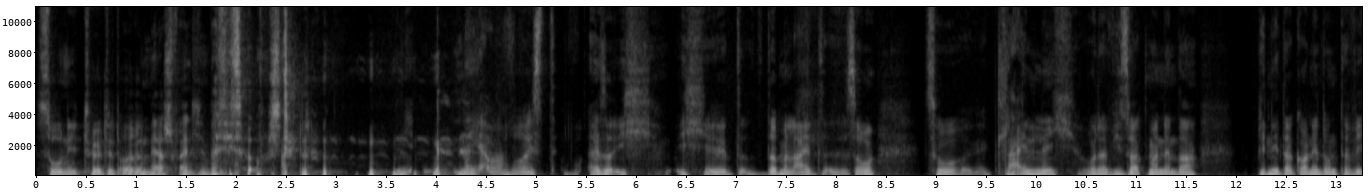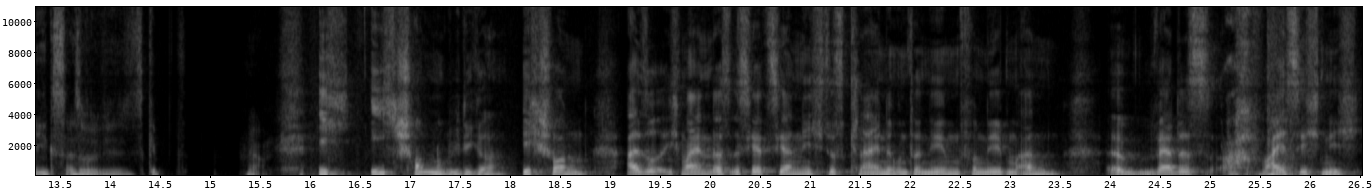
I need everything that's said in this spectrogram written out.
Sony tötet eure Meerschweinchen bei dieser Umstellung. naja, aber wo ist, also ich, ich, äh, tut mir leid, so, so kleinlich oder wie sagt man denn da, bin ich da gar nicht unterwegs. Also es gibt, ja. Ich, ich schon, Rüdiger. Ich schon. Also ich meine, das ist jetzt ja nicht das kleine Unternehmen von nebenan. Ähm, Wäre das, ach, weiß ich nicht,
